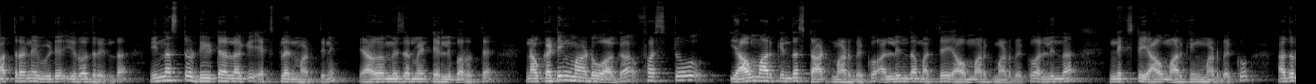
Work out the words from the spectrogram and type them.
ಮಾತ್ರನೇ ವಿಡಿಯೋ ಇರೋದ್ರಿಂದ ಇನ್ನಷ್ಟು ಡೀಟೇಲಾಗಿ ಎಕ್ಸ್ಪ್ಲೇನ್ ಮಾಡ್ತೀನಿ. ಯಾವ್ಯಾವ ಮೆಜರ್ಮೆಂಟ್ ಎಲ್ಲಿ ಬರುತ್ತೆ. ನಾವು ಕಟಿಂಗ್ ಮಾಡುವಾಗ ಫಸ್ಟು ಯಾವ ಮಾರ್ಕಿಂದ ಸ್ಟಾರ್ಟ್ ಮಾಡಬೇಕು, ಅಲ್ಲಿಂದ ಮತ್ತೆ ಯಾವ ಮಾರ್ಕ್ ಮಾಡಬೇಕು, ಅಲ್ಲಿಂದ ನೆಕ್ಸ್ಟ್ ಯಾವ ಮಾರ್ಕಿಂಗ್ ಮಾಡಬೇಕು ಅದ್ರ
